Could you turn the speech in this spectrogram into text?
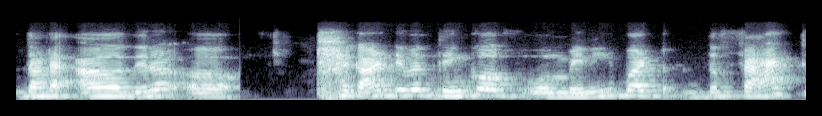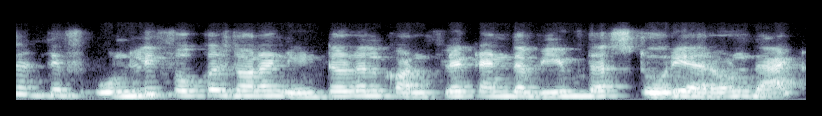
that uh, there are. Uh, I can't even think of uh, many, but the fact that they've only focused on an internal conflict and they weaved the story around that,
